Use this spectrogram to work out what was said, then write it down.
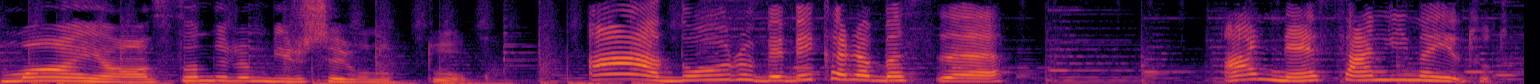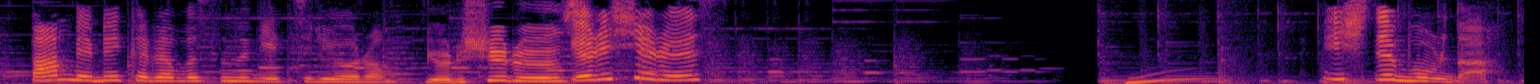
Maya sanırım bir şey unuttuk. Aa doğru bebek arabası. Anne sen Lina'yı tut. Ben bebek arabasını getiriyorum. Görüşürüz. Görüşürüz. İşte burada.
